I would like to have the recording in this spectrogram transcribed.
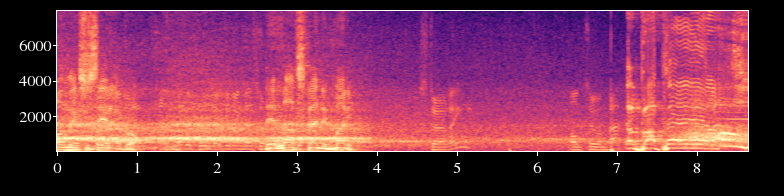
What makes you say that, bro? They love spending money. Sterling. On to Mbappe. Mbappe! Oh!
